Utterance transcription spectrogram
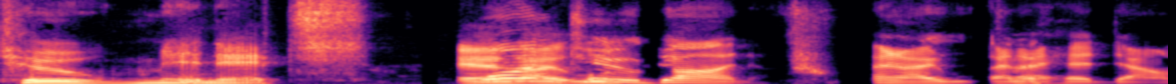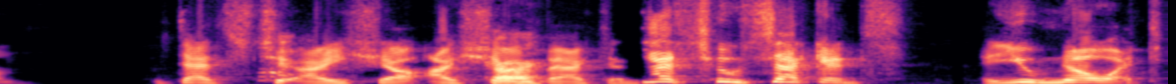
two minutes. And One, I look- two, done. And I and I head down. That's two. I shout. I shout Okay. back to him. That's two seconds, and you know it.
